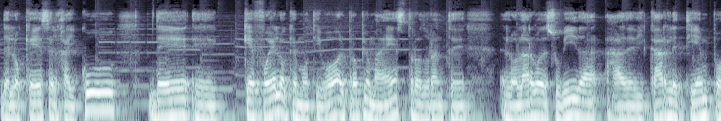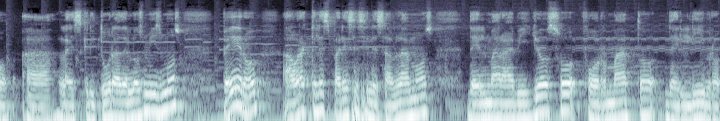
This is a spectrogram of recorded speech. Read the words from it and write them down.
de lo que es el haiku, de eh, qué fue lo que motivó al propio maestro durante lo largo de su vida a dedicarle tiempo a la escritura de los mismos. Pero ahora, ¿qué les parece si les hablamos del maravilloso formato del libro?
